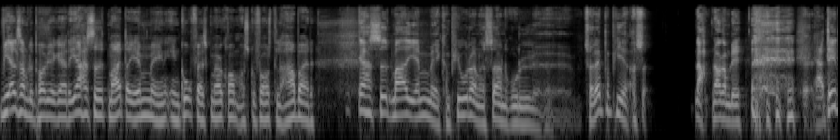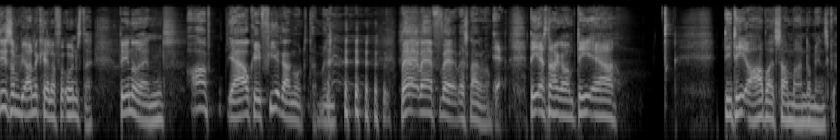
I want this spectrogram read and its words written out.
Vi er alle sammen blevet påvirket af det. Jeg har siddet meget derhjemme med en, en god flaske mørk rom og skulle forestille at arbejde. Jeg har siddet meget hjemme med computeren og så en rulle øh, toiletpapir, og så... Nå, nok om det. Ja, det er det, som vi andre kalder for onsdag. Det er noget andet. Oh, ja, okay, fire gange onsdag, men... hvad, hvad, hvad, hvad snakker du om? Ja, det jeg snakker om, det er det, er det at arbejde sammen med andre mennesker.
